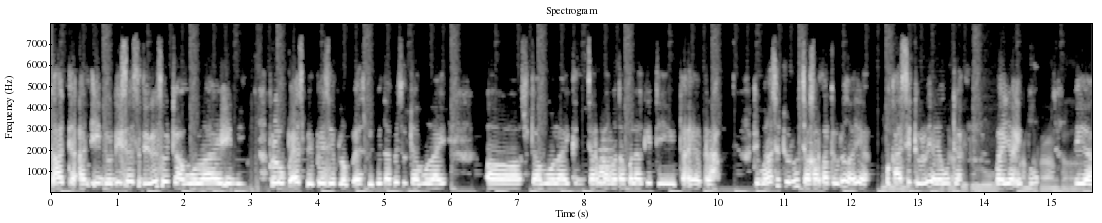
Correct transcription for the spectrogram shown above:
keadaan Indonesia sendiri sudah mulai ini belum PSBB sih belum PSBB tapi sudah mulai eh, sudah mulai gencar banget apalagi di daerah. Di mana sih dulu? Jakarta dulu nggak ya? Hmm. Bekasi dulu ya yang udah Bekasi dulu, banyak itu. Iya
